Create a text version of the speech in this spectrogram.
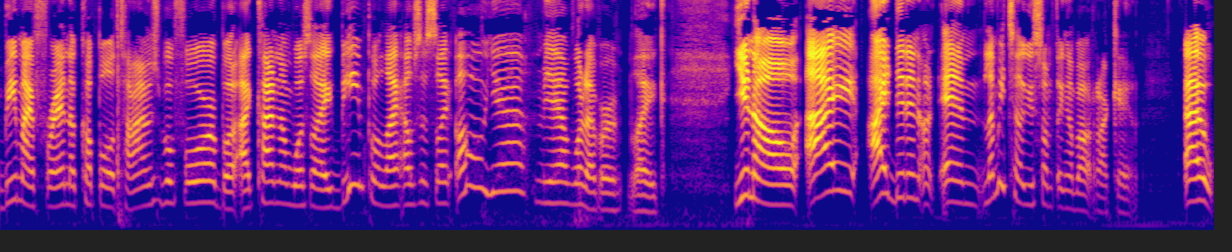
be my friend a couple of times before, but I kind of was like being polite. I was just like, oh, yeah, yeah, whatever. Like, you know, I I didn't and let me tell you something about Raquel. I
